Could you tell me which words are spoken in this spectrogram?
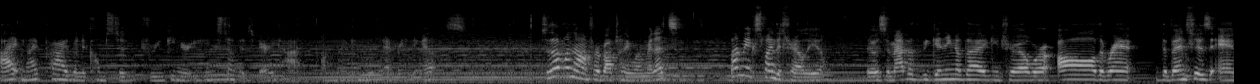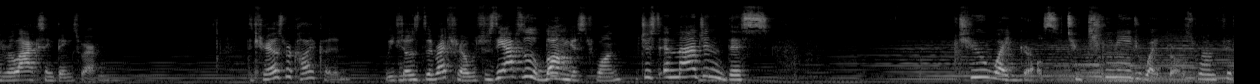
I my pride when it comes to drinking or eating stuff is very high, unlike with everything else. So that went on for about 20 more minutes. Let me explain the trail to you. There was a map at the beginning of the hiking trail where all the the benches and relaxing things were. The trails were color coded. We chose the red trail, which was the absolute longest one. Just imagine this two white girls, two teenage white girls, around 15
